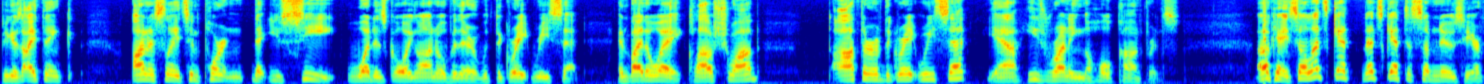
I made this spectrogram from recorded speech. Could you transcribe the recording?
because I think honestly it's important that you see what is going on over there with the Great Reset. And by the way, Klaus Schwab, author of the Great Reset, yeah, he's running the whole conference. Okay, so let's get let's get to some news here.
